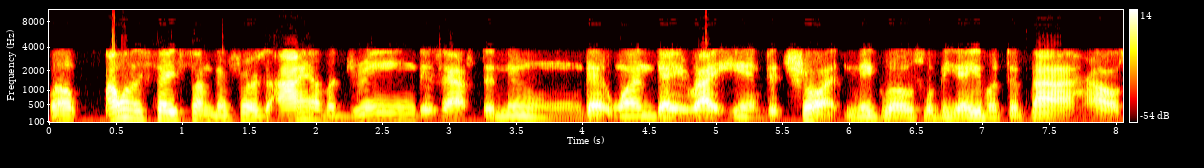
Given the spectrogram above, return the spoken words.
Well, I want to say something first. I have a dream this afternoon that one day, right here in Detroit, Negroes will be able to buy a house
